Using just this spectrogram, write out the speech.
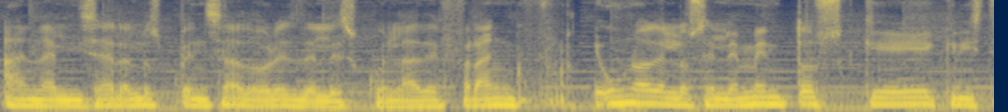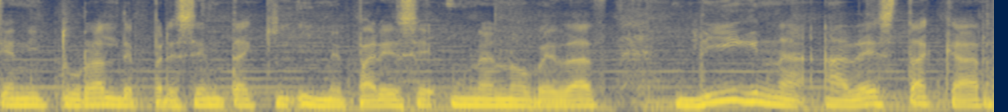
analizar a los pensadores de la escuela de Frankfurt. Uno de los elementos que Cristian Iturralde presenta aquí y me parece una novedad digna a destacar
